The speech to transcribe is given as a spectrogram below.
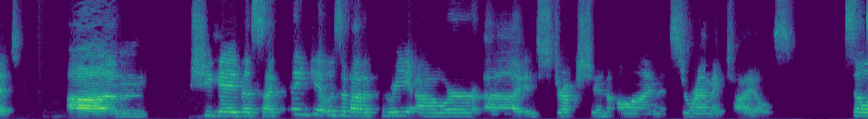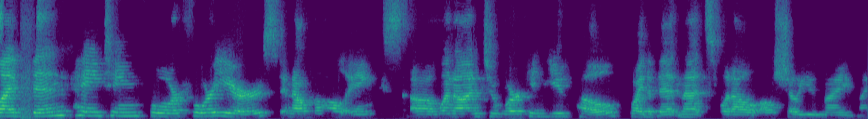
it. Um, she gave us, I think it was about a three hour uh, instruction on ceramic tiles. So I've been painting for four years in alcohol inks. Uh, went on to work in Yupo quite a bit, and that's what I'll, I'll show you. My my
